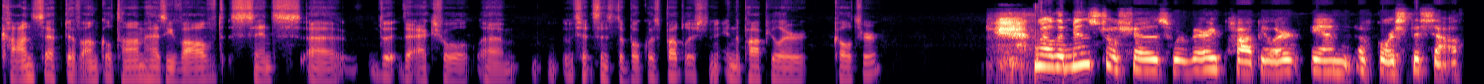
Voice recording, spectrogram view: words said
concept of Uncle Tom has evolved since uh, the the actual um, since, since the book was published in, in the popular culture? Well, the minstrel shows were very popular in, of course, the South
